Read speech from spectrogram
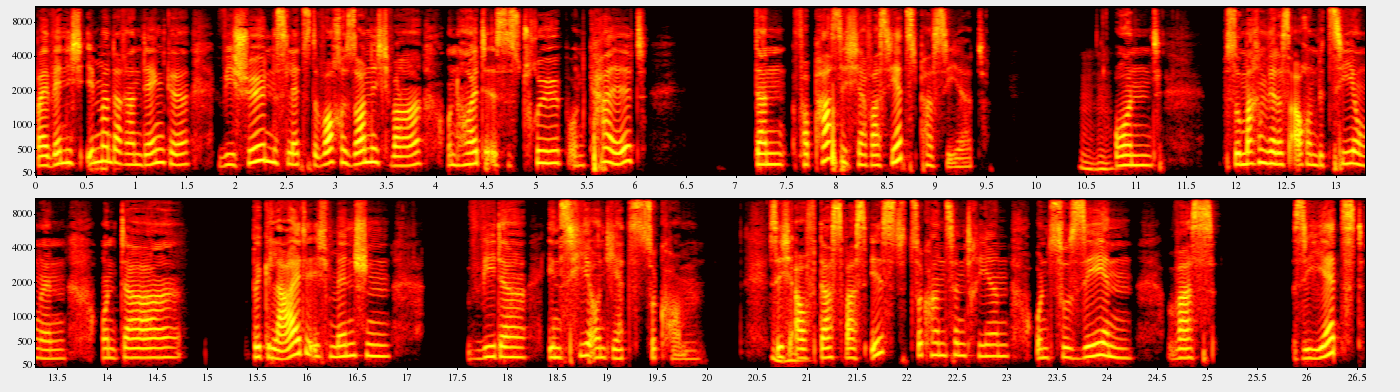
Weil wenn ich immer daran denke, wie schön es letzte Woche sonnig war und heute ist es trüb und kalt, dann verpasse ich ja, was jetzt passiert. Mhm. Und so machen wir das auch in Beziehungen. Und da begleite ich Menschen wieder ins Hier und Jetzt zu kommen. Sich mhm. auf das, was ist, zu konzentrieren und zu sehen, was sie jetzt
